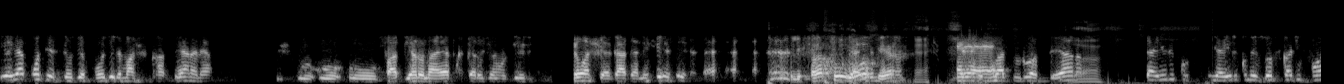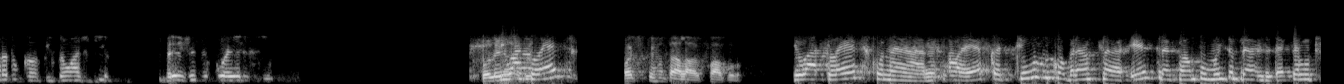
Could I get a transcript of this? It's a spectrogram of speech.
E aí aconteceu depois de ele machucar a perna, né? O, o, o Fabiano, na época, que era o genro dele, deu uma chegada nele. Ele fraturou a perna. Ele é. fraturou a perna. Ah. E, aí ele, e aí ele começou a ficar de fora do campo. Então acho que prejudicou ele sim. E o Atlético? Pode perguntar lá, por favor. E o Atlético, na, naquela época, tinha uma cobrança extra-campo muito grande, até pelo que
